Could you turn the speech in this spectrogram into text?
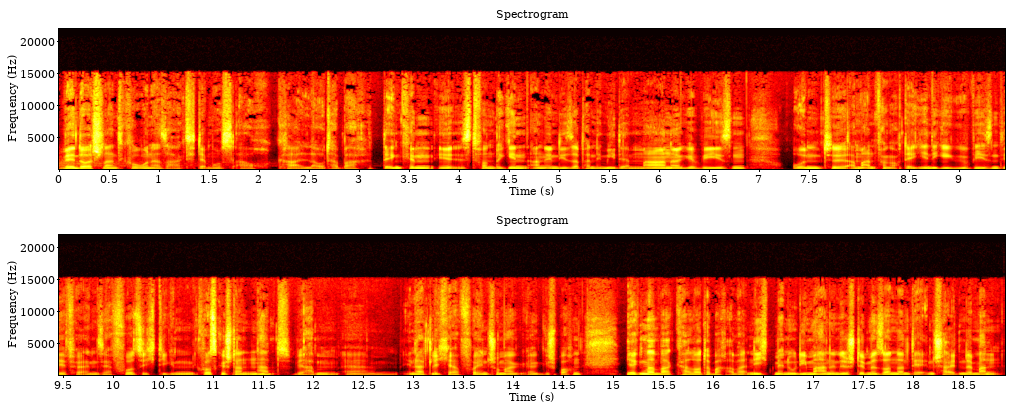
Wer in Deutschland Corona sagt, der muss auch Karl Lauterbach denken. Er ist von Beginn an in dieser Pandemie der Mahner gewesen und äh, am Anfang auch derjenige gewesen, der für einen sehr vorsichtigen Kurs gestanden hat. Wir haben ähm, inhaltlich ja vorhin schon mal äh, gesprochen. Irgendwann war Karl Lauterbach aber nicht mehr nur die mahnende Stimme, sondern der entscheidende Mann.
